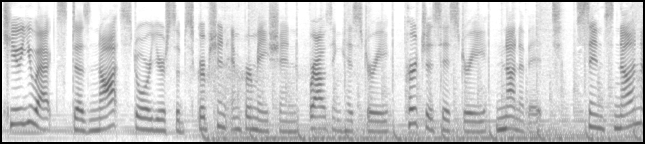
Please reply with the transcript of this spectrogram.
QUX does not store your subscription information, browsing history, purchase history, none of it. Since none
